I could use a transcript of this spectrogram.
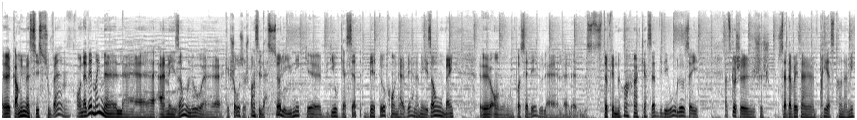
euh, quand même assez souvent. On avait même la- à la maison là, quelque chose, je pense que c'est la seule et unique vidéocassette bêta qu'on avait à la maison. Ben, on, on possédait ce film-là en cassette vidéo. Là, en tout cas, je- ça devait être un prix astronomique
